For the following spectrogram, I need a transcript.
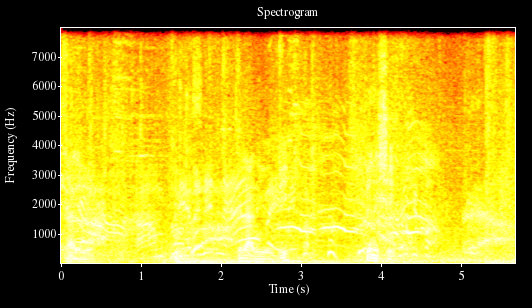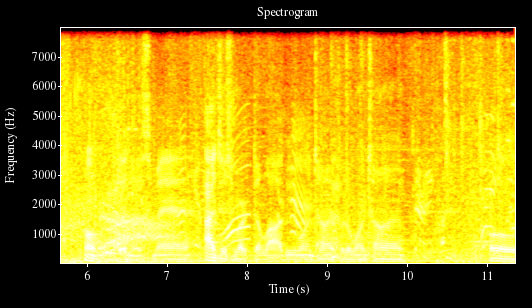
Ass out of here. Get out of here, B. Finish it. Oh my goodness, man. I just murked the lobby one time for the one time. Holy.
